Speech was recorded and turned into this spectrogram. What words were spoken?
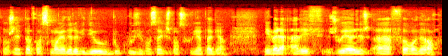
bon j'avais pas forcément regardé la vidéo beaucoup, c'est pour ça que je m'en souviens pas bien, mais voilà, avait joué à, For Honor,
